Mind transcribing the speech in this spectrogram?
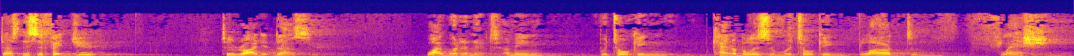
Does this offend you? Too right it does. Why wouldn't it? I mean, we're talking cannibalism, we're talking blood and flesh and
